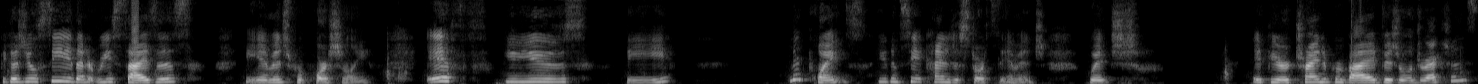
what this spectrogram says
because you'll see that it resizes the image proportionally. If you use the midpoints, you can see it kind of distorts the image, which if you're trying to provide visual directions,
